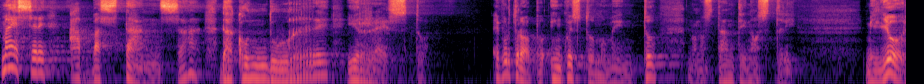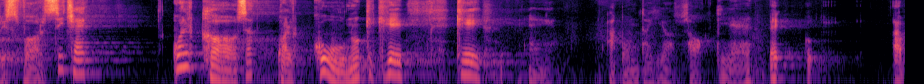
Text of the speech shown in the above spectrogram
ma essere abbastanza da condurre il resto. E purtroppo in questo momento, nonostante i nostri migliori sforzi, c'è qualcosa, qualcuno che, che, che Appunto io so chi è. E, a,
